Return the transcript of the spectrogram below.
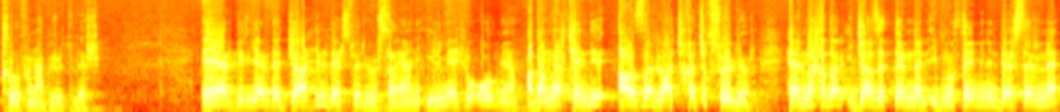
Kılıfına bürüdüler. Eğer bir yerde cahil ders veriyorsa, yani ilim ehli olmayan, adamlar kendi ağızlarıyla açık açık söylüyor. Her ne kadar icazetlerinden, İbn-i Theymi'nin derslerine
